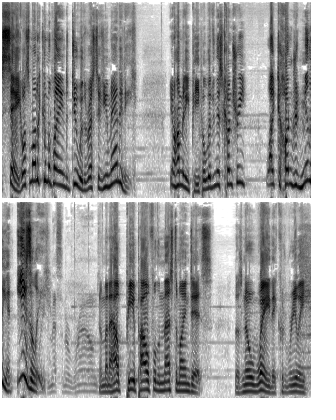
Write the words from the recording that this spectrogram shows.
Say, what's Monokuma planning to do with the rest of humanity? You know how many people live in this country? Like a hundred million, easily. No matter how powerful the mastermind is, there's no way they could really.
